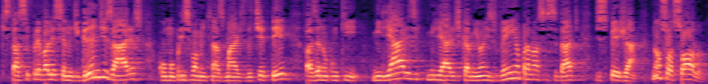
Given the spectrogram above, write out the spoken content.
que está se prevalecendo de grandes áreas, como principalmente nas margens do Tietê, fazendo com que milhares e milhares de caminhões venham para a nossa cidade despejar não só solo,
